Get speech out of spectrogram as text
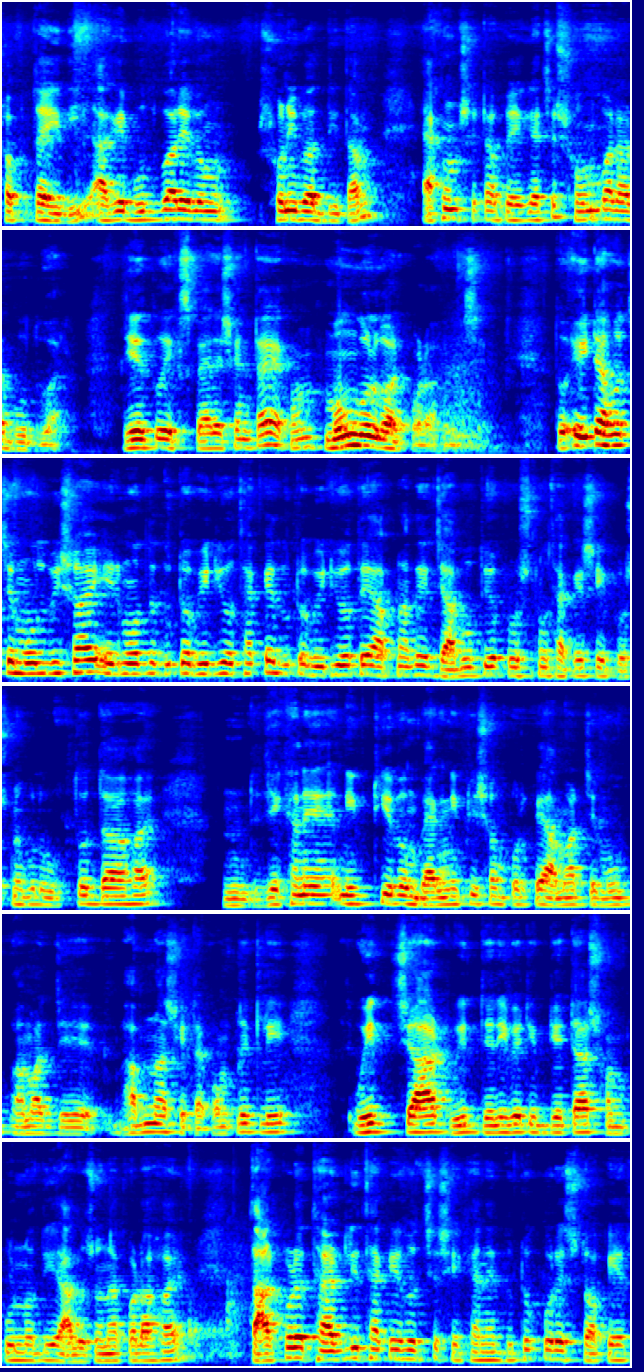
সপ্তাহে দিই। আগে বুধবার এবং শনিবার দিতাম, এখন সেটা হয়ে গেছে সোমবার আর বুধবার। যেহেতু এক্সপায়ারেশনটা এখন মঙ্গলবার করা হয়েছে। তো এইটা হচ্ছে মূল বিষয়। এর মধ্যে দুটো ভিডিও থাকে। দুটো ভিডিওতে আপনাদের যাবতীয় প্রশ্ন থাকে। সেই প্রশ্নগুলো উত্তর দেওয়া হয়। যেখানে নিফটি এবং ব্যাঙ্ক নিফটি সম্পর্কে আমার যে মুভ আমার যে ভাবনা, সেটা completely with chart with derivative data সম্পূর্ণ দিয়ে আলোচনা করা হয়। তারপরে থার্ডলি থাকে হচ্ছে সেখানে দুটো করে স্টকের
